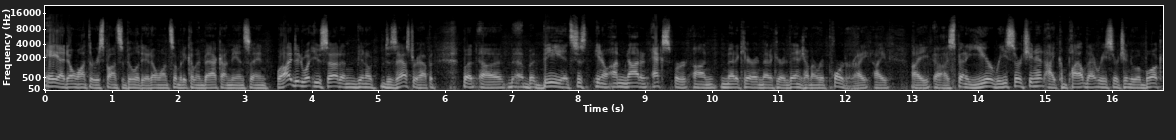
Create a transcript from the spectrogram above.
a I don't want the responsibility. I don't want somebody coming back on me and saying, "Well, I did what you said," and you know, disaster happened. But uh, but b it's just you know I'm not an expert on Medicare and Medicare Advantage. I'm a reporter. I, I I uh, spent a year researching it. I compiled that research into a book.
